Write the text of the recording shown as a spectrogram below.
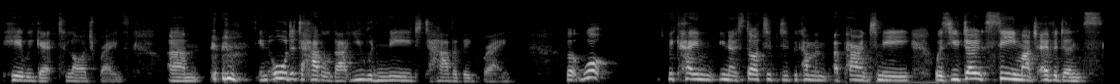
here we get to large brains. Um, in order to have all that, you would need to have a big brain. But what became, you know, started to become apparent to me was you don't see much evidence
